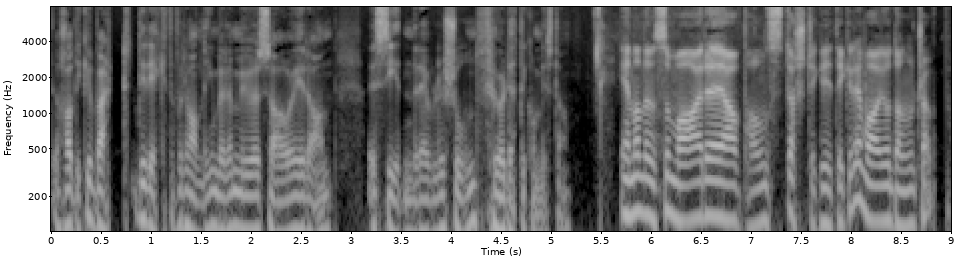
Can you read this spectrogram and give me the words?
Det hadde ikke vært direkte forhandlinger mellom USA og Iran siden revolusjonen, før dette kom i stand. En av dem som var eh, avtalens største kritikere, var jo Donald Trump.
